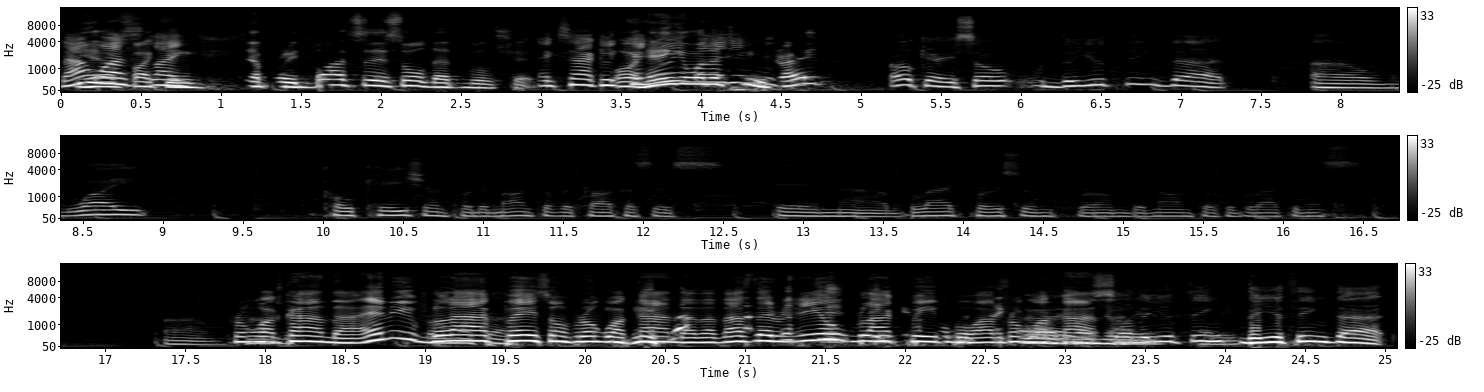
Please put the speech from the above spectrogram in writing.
That you was have like fucking separate buses, all that bullshit. exactly. Or Can hanging on the imagine? trees, right? Okay. So do you think that a white Caucasian for the Mount of the Caucasus in a black person from the Mount of the Blackness um, From have- Wakanda, any From black Wakanda. person from Wakanda, that, that's the real black people are from All right, Wakanda. So do you think do you think that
